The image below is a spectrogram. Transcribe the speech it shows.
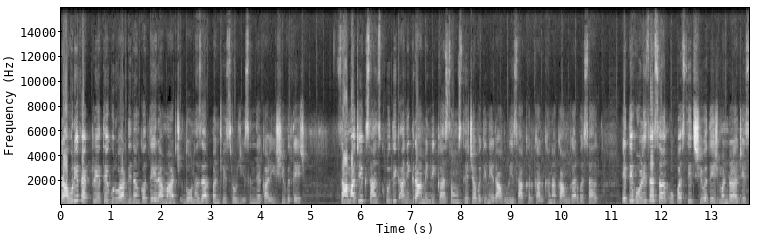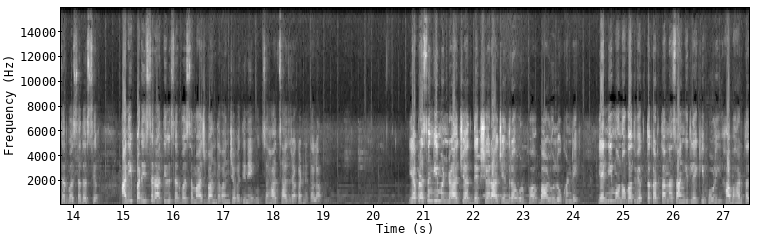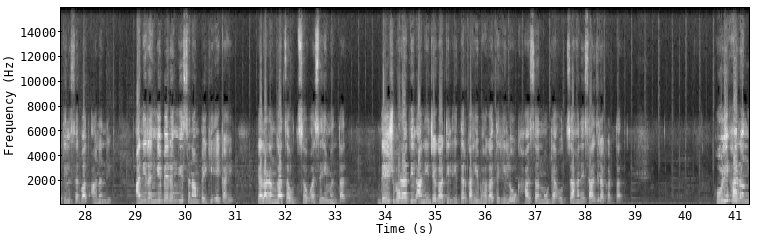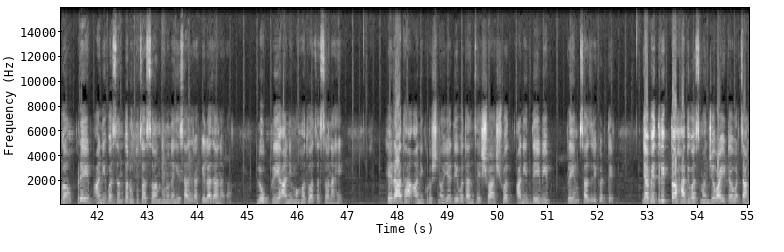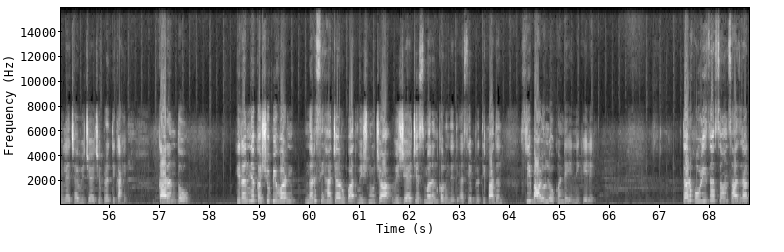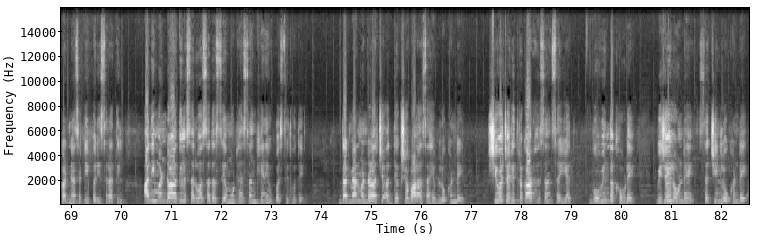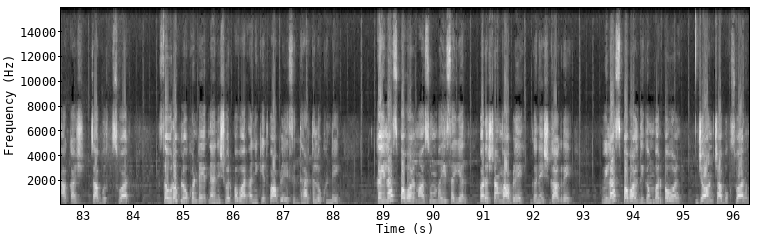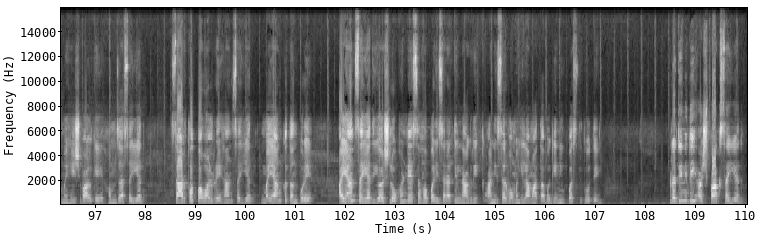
Rahuri factory येथे गुरुवार दिनांक तेरा मार्च दोन हजार पंचवीस रोजी संध्याकाळी शिवतेज सामाजिक सांस्कृतिक आणि ग्रामीण विकास संस्थेच्या वतीने राहुरी साखर कारखाना कामगार वसाहत येथे होळीचा सण उपस्थित शिवतेज मंडळाचे सर्व सदस्य आणि परिसरातील सर्व समाज बांधवांच्या वतीने उत्साहात साजरा करण्यात आला. या प्रसंगी मंडळाचे अध्यक्ष राजेंद्र उर्फ बाळू लोखंडे यांनी मनोगत व्यक्त करताना सांगितले की होळी हा भारतातील सर्वात आनंदी आणि रंगीबेरंगी सणांपैकी एक आहे. याला रंगाचा उत्सव असेही म्हणतात. देशभरातील आणि जगातील इतर काही भागातही लोक हा सण मोठ्या उत्साहाने साजरा करतात. होळी हा रंग प्रेम आणि वसंत ऋतूचा सण म्हणूनही साजरा केला जाणारा लोकप्रिय आणि महत्त्वाचा सण आहे. हे राधा आणि कृष्ण या देवतांचे शाश्वत आणि देवी प्रेम साजरे करते. या व्यतिरिक्त हा दिवस म्हणजे वाईटावर चांगल्याच्या विजयाचे प्रतीक आहे. कारण तो हिरण्यकश्यपीवर नरसिंहाच्या रूपात विष्णूच्या विजयाचे स्मरण करून देते असे प्रतिपादन श्री बाळू लोखंडे यांनी केले. तर होळीचा सण साजरा करण्यासाठी परिसरातील आणि मंडळातील सर्व सदस्य मोठ्या संख्येने उपस्थित होते. दरम्यान मंडळाचे अध्यक्ष बाळासाहेब लोखंडे शिवचरित्रकार हसन सय्यद गोविंद खवडे विजय लोंढे सचिन लोखंडे आकाश चाबुस्वार सौरभ लोखंडे ज्ञानेश्वर पवार अनिकेत वाबळे सिद्धार्थ लोखंडे कैलास पवळ मासूमभाई सय्यर परशराम वाबळे गणेश गागरे विलास पवळ दिगंबर पवळ जॉन चाबुकस्वार महेश वाळके हमजा सय्यद सार्थक पवळ रेहान सय्यद मयांक तनपुरे अयान सय्यद यश लोखंडेसह परिसरातील नागरिक आणि सर्व महिला माता भगिनी उपस्थित होते. प्रतिनिधी अशफाक सय्यद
